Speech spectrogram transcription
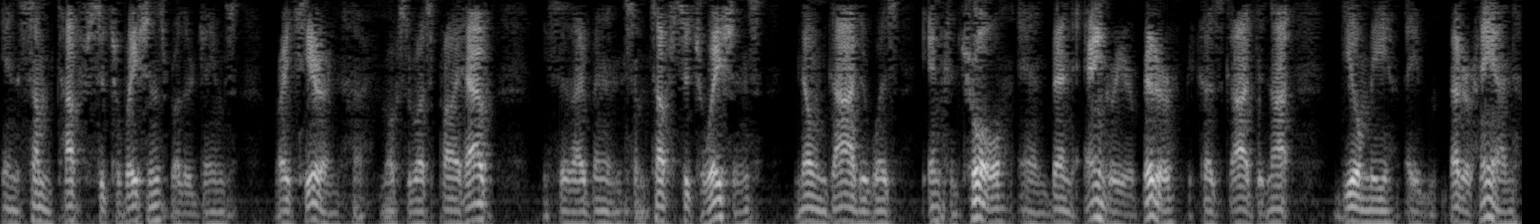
in some tough situations, Brother James writes here, and uh, most of us probably have. He says, I've been in some tough situations, known God was in control and been angry or bitter because God did not deal me a better hand.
